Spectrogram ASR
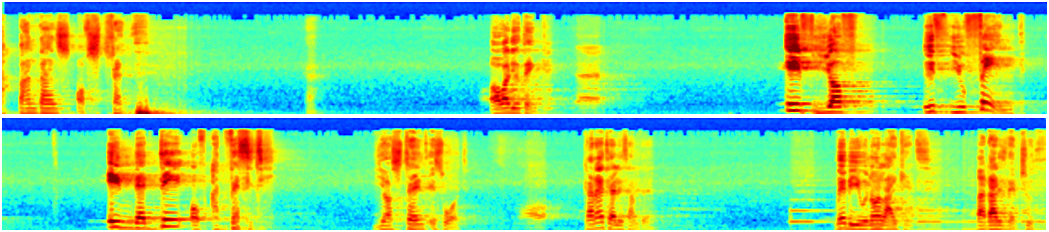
abundance of strength. Yeah. Or what do you think? if you if you faint in the day of adversity, your strength is what? Can I tell you something? Maybe you will not like it, but that is the truth.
